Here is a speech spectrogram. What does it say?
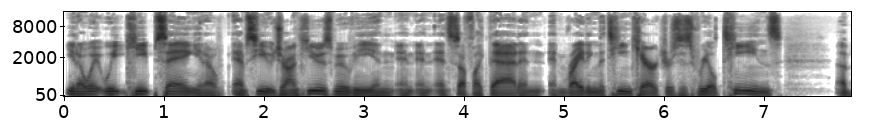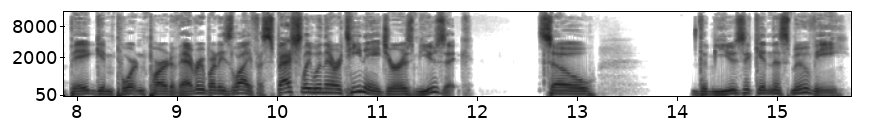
You know, we, we keep saying you know MCU John Hughes movie and and, and, and stuff like that, and and writing the teen characters as real teens. A big important part of everybody's life, especially when they're a teenager, is music. So, the music in this movie,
